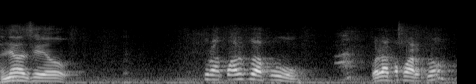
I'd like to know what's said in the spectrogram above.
안녕하세요. 또 아까 알았어, 갖고. 원래 알았어?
